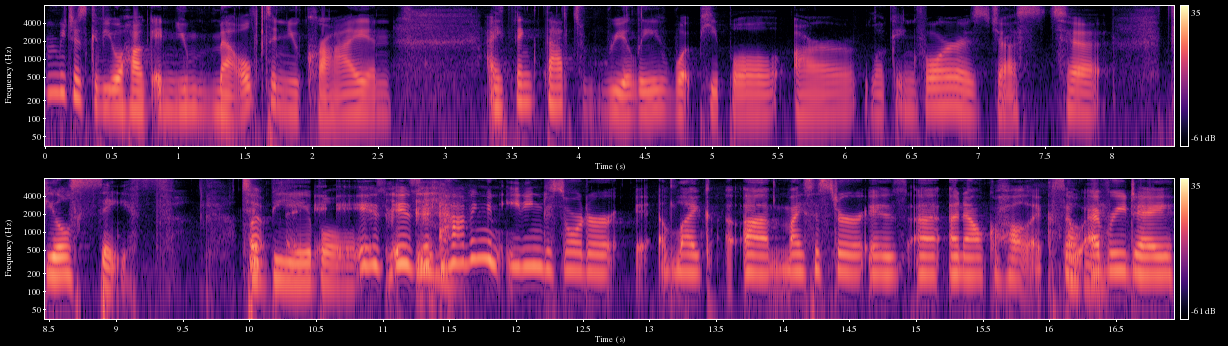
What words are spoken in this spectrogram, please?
"Let me just give you a hug," and you melt and you cry, and I think that's really what people are looking for is just to feel safe, to But be able. is is it having an eating disorder like um, my sister is uh, an alcoholic so Okay. every day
